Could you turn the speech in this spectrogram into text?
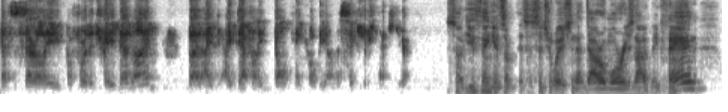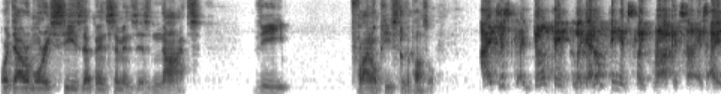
necessarily before the trade deadline, but I, I definitely don't think he'll be on the Sixers next year. So, do you think it's a it's a situation that Daryl Morey is not a big fan, or Daryl Morey sees that Ben Simmons is not the final piece to the puzzle? I just don't think like I don't think it's like rocket science. I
